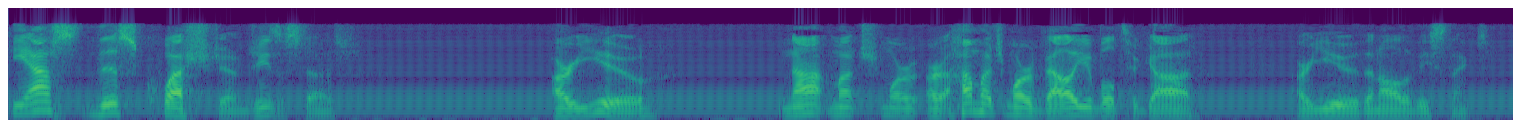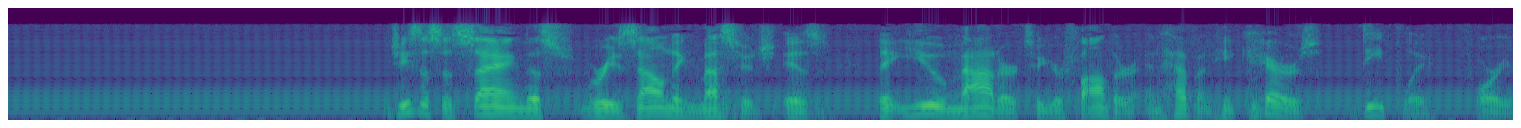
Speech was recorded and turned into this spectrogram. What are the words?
he asks this question, Jesus does Are you not much more, or how much more valuable to God are you than all of these things? Jesus is saying this resounding message is that you matter to your Father in heaven. He cares deeply for you.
